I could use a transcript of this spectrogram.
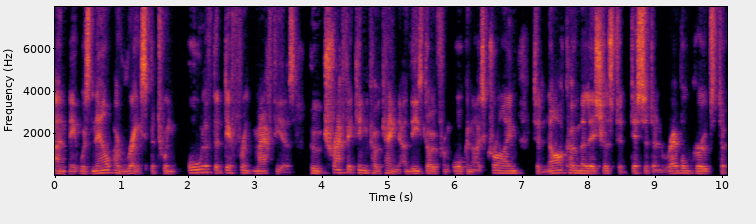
and it was now a race between all of the different mafias who traffic in cocaine and these go from organized crime to narco militias to dissident rebel groups to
